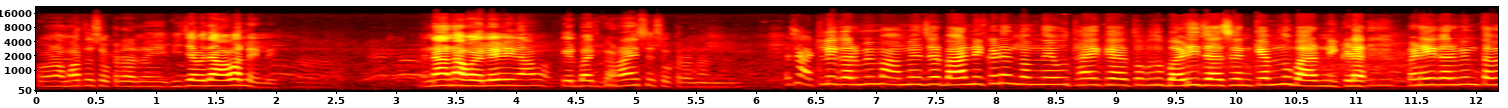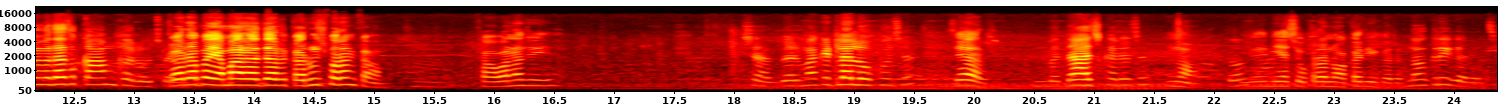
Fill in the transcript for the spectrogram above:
પણ અમારે તો છોકરા નહીં બીજા બધા આવા લઈ લે. નાના હોય લઈ લઈને આવો. પેલ બાજુ ઘણા છે છોકરા નાના. અચ્છા આટલી ગરમીમાં અમે જ્યારે બહાર નીકળે ને તમને એવું થાય કે તો બધું બળી જશે ને કેમનું બહાર નીકળાય પણ એ ગરમીમાં તમે બધા તો કામ કરો છો. કરે ભાઈ અમારે અત્યારે કરવું જ પડે ને કામ. ખાવાના જોઈએ. અચ્છા ઘરમાં કેટલા લોકો છે? ચાર. બધા જ કરે છે? ના. તો? એ બે છોકરા નોકરી કરે. નોકરી કરે છે.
